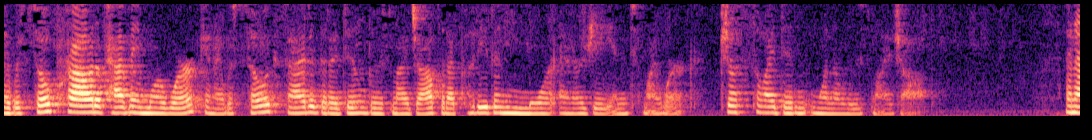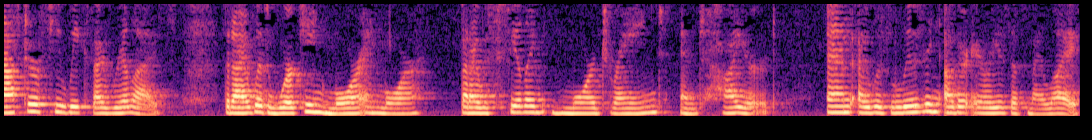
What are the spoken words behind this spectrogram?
I was so proud of having more work, and I was so excited that I didn't lose my job that I put even more energy into my work, just so I didn't want to lose my job. And after a few weeks, I realized that I was working more and more, but I was feeling more drained and tired and I was losing other areas of my life.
